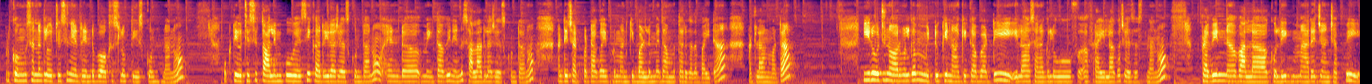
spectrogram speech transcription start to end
ఇప్పుడు కొమ్ము సన్నగలు వచ్చేసి నేను రెండు బాక్సెస్లోకి తీసుకుంటున్నాను. ఒకటి వచ్చేసి తాలింపు వేసి కర్రీలా చేసుకుంటాను. అండ్ మిగతావి నేను సలాడ్లా చేసుకుంటాను. అంటే చట్పటాగా ఇప్పుడు మనకి బళ్ళ మీద అమ్ముతారు కదా బయట. అట్లా అనమాట ఈరోజు నార్మల్గా మిట్టుకి నాకే కాబట్టి ఇలా శనగలు ఫ్రై లాగా చేసేస్తున్నాను. ప్రవీణ్ వాళ్ళ కొలీగ్ మ్యారేజ్ అని చెప్పి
